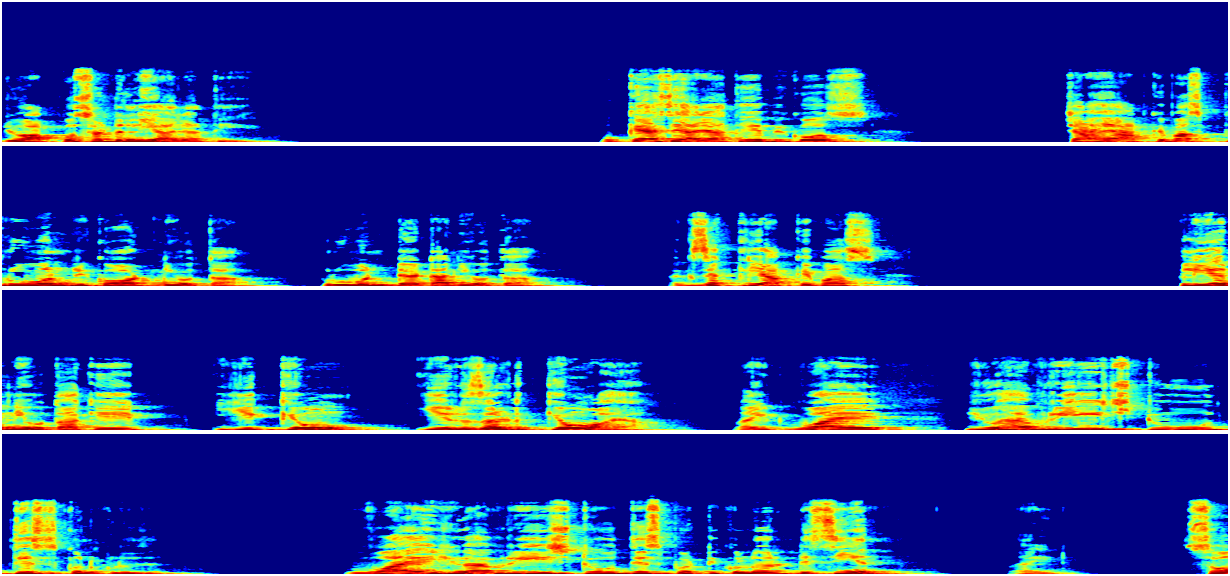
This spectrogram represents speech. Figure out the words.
जो आपको सडनली आ जाती है। वो कैसे आ जाती है? बिकॉज़ चाहे आपके पास प्रूवन रिकॉर्ड नहीं होता प्रूवन डाटा नहीं होता एग्जैक्टली exactly आपके पास क्लियर नहीं होता कि ये क्यों, ये रिज़ल्ट क्यों आया right why you have reach to this conclusion why you have reach to this particular decision right so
